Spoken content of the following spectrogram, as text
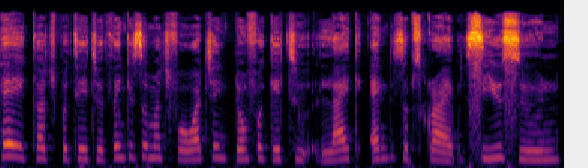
Hey, Couch Potato, thank you so much for watching. Don't forget to like and subscribe. See you soon.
